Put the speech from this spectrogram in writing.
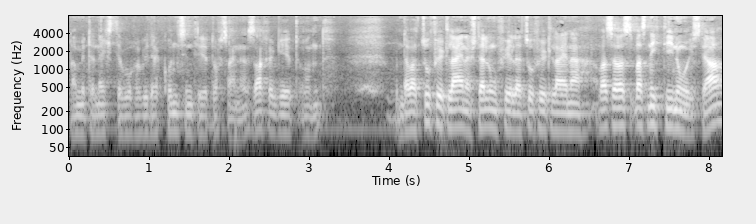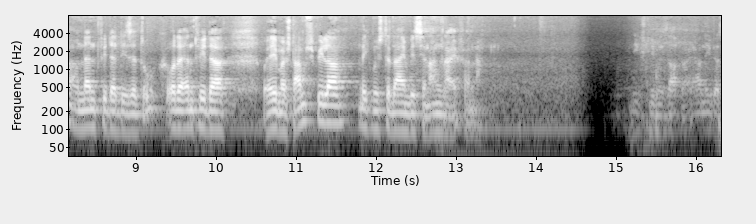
damit er nächste Woche wieder konzentriert auf seine Sache geht und Und da war zu viel kleiner Stellungsfehler, zu viel kleiner, was, was, was nicht Dino ist, ja. Und entweder dieser Druck oder entweder war er immer Stammspieler. Ich musste da ein bisschen angreifen. Nicht schlimme Sache, ja. Nicht, dass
